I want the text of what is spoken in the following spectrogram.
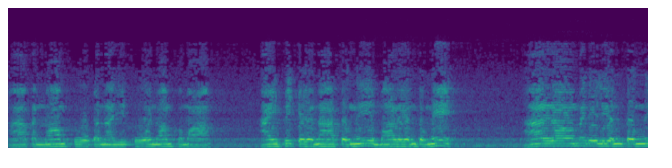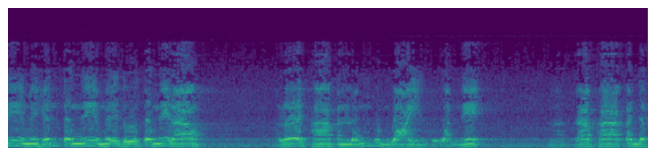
พากันน้อมครูปนายิโกน้อมเข้ามา ให้พิจารณาตรงนี้มาเรียนตรงนี้ถ้าเราไม่ได้เรียนตรงนี้ไม่เห็นตรงนี้ไม่ได้ดูตรงนี้แล้วเลยพากันหลงวุ่นวายทุกวันนี้ถ้าพากันยัก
